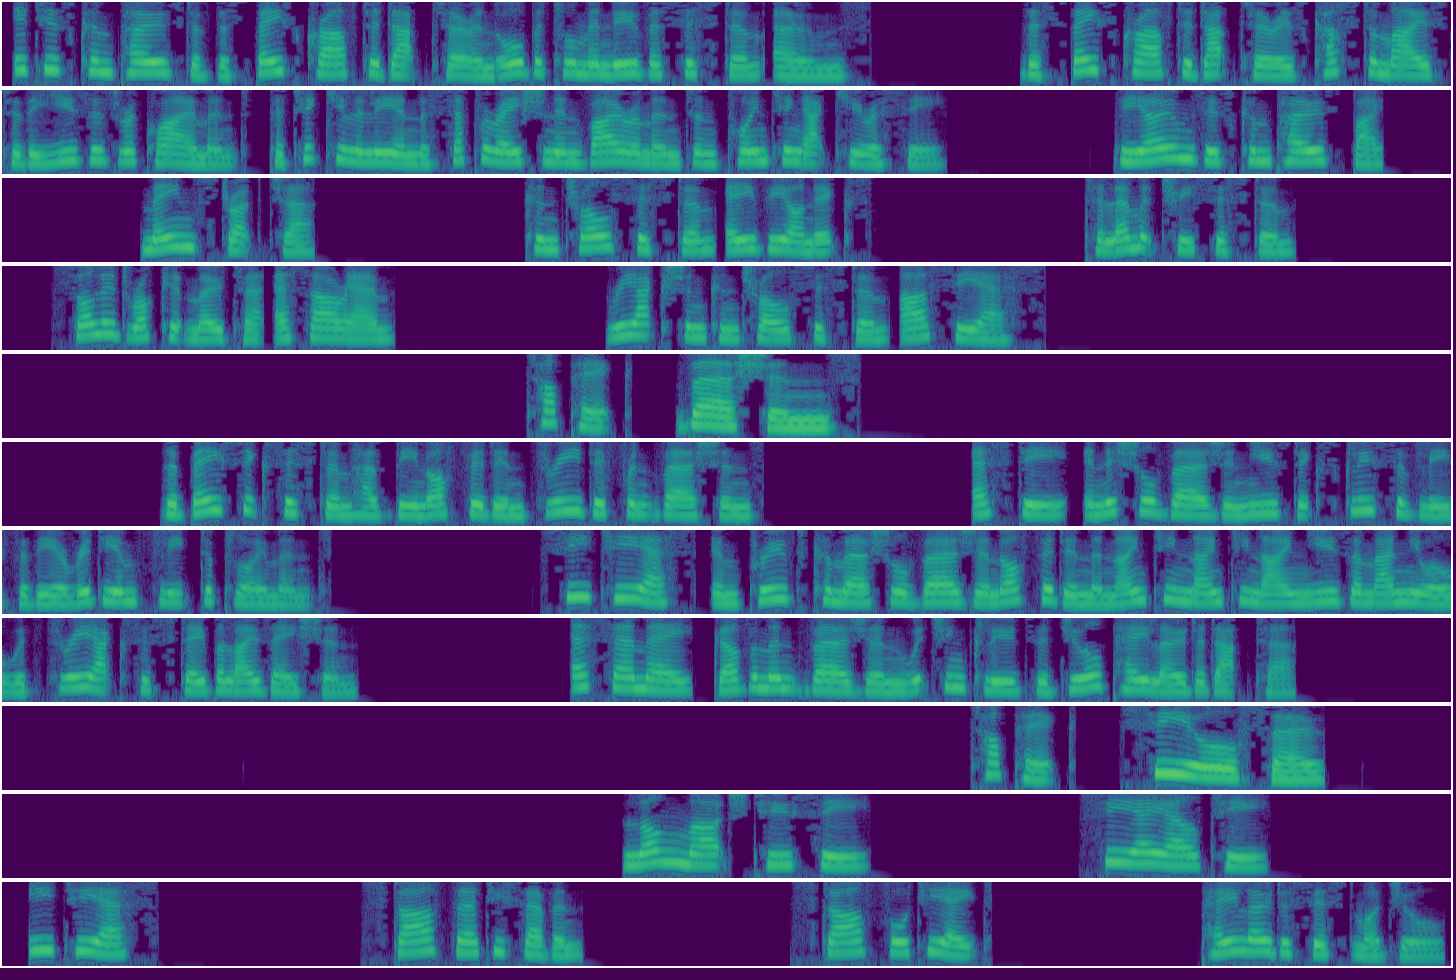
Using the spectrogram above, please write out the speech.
It is composed of the Spacecraft Adapter and Orbital Maneuver System OMS. The spacecraft adapter is customized to the user's requirement, particularly in the separation environment and pointing accuracy. The OMS is composed by main structure control system avionics telemetry system solid rocket motor SRM reaction control system RCS topic versions The basic system has been offered in three different versions SD – initial version used exclusively for the Iridium fleet deployment. CTS – improved commercial version offered in the 1999 user manual with three-axis stabilization. SMA – government version which includes a dual payload adapter. See also Long March 2C CALT ETS Star 37 Star 48 Payload Assist Module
